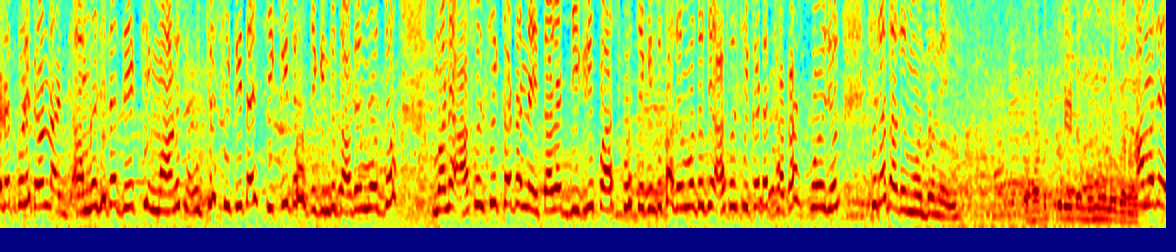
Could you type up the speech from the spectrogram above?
হঠাৎ করে কারণ আমরা যেটা দেখছি মানুষ উচ্চ শিক্ষিতায় শিক্ষিত হচ্ছে কিন্তু তাদের মধ্যে মানে আসল শিক্ষাটা নেই। তারা ডিগ্রি পাস করছে কিন্তু তাদের মধ্যে যে আসল শিক্ষাটা থাকার প্রয়োজন সেটা তাদের মধ্যে নেই। হঠাৎ করে এটা মনে হলো কেন? আমাদের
